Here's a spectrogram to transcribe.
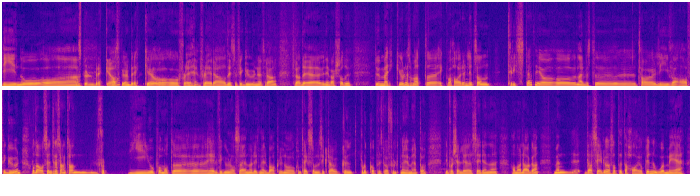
Rino og Asbjørn Brekke. Ja. Asbjørn Brekke og, og flere, flere av disse figurene fra, fra det universet. Og du, du merker jo liksom at Ekpo har en litt sånn tristhet i å, å nærmest ta livet av figuren. Og det er også interessant, han for, gir jo på en måte eh, hele figuren også enda litt mer bakgrunn og kontekst, som du sikkert har kunnet plukke opp hvis du har fulgt nøye med på de forskjellige seriene han har laga. Men eh, da ser du også at dette har jo ikke noe med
